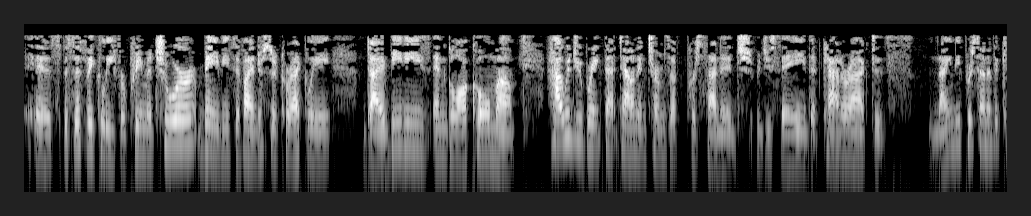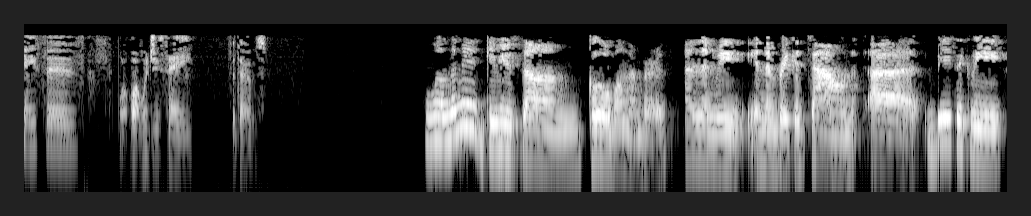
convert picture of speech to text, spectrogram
is specifically for premature babies, if I understood correctly, diabetes and glaucoma. How would you break that down in terms of percentage? Would you say that cataract is 90% of the cases? What, what would you say for those? Well, let me give you some global numbers and then we, and then break it down. Uh, basically,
